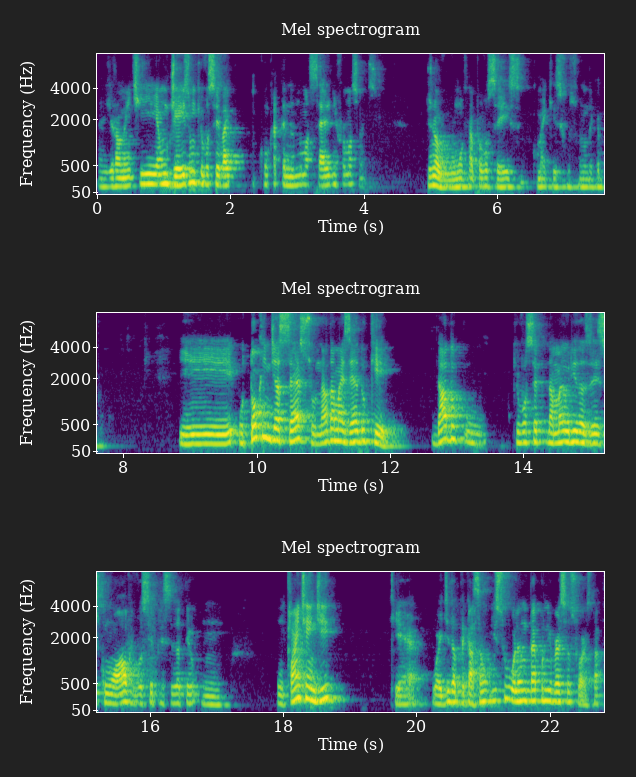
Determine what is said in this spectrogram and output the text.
É, geralmente é um JSON que você vai concatenando uma série de informações. De novo, vou mostrar para vocês como é que isso funciona daqui a pouco. E o token de acesso nada mais é do que, dado que você, na maioria das vezes com o Alpha, você precisa ter um, um client ID, que é o ID da aplicação, isso olhando até para o universo Salesforce, tá?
